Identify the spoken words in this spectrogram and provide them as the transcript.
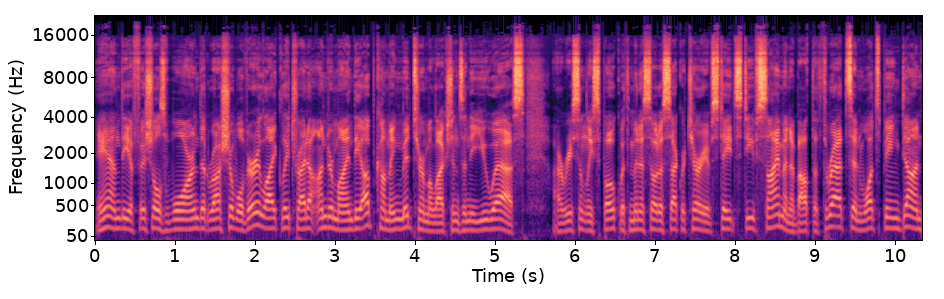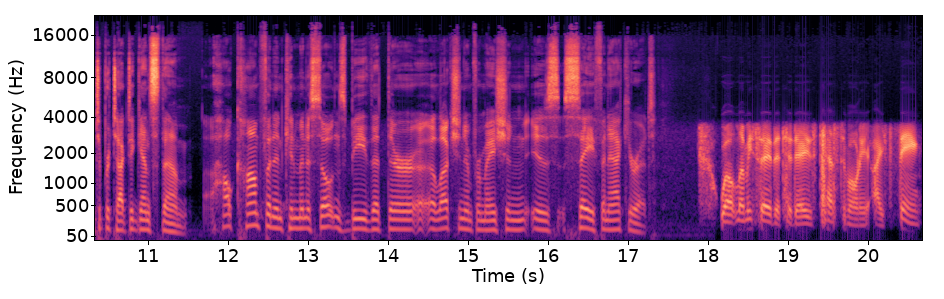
and the officials warned that Russia will very likely try to undermine the upcoming midterm elections in the U.S. I recently spoke with Minnesota Secretary of State Steve Simon about the threats and what's being done to protect against them. How confident can Minnesotans be that their uh, election information is safe and accurate? Well, let me say that today's testimony, I think,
